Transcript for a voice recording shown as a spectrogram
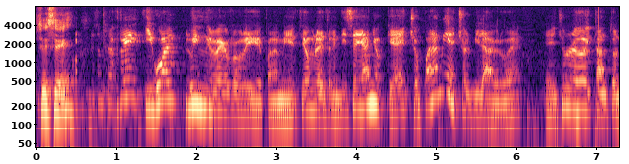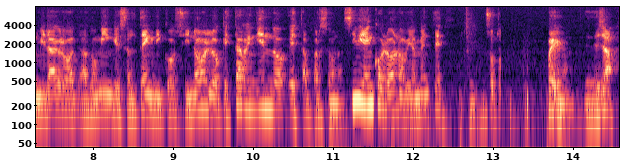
sí, sí. Colón de Santa Fe igual Luis Miguel Rodríguez para mí, este hombre de 36 años que ha hecho, para mí ha hecho el milagro, ¿eh? Eh, yo no le doy tanto el milagro a, Domínguez, al técnico, sino lo que está rindiendo esta persona. Si bien Colón, obviamente, nosotros juegan desde ya,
